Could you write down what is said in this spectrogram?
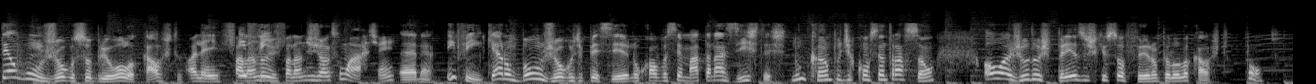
Tem algum jogo sobre o Holocausto? Olha aí, falando, Enfim. falando de jogos com arte, hein? É, né? Enfim, quero um bom jogo de PC no qual você mata nazistas num campo de concentração ou ajuda os presos que sofreram pelo Holocausto. Ponto.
